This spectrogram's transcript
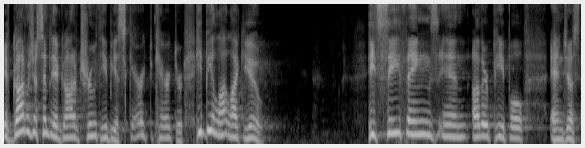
If God was just simply a God of truth, he'd be a scary character. He'd be a lot like you. He'd see things in other people and just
